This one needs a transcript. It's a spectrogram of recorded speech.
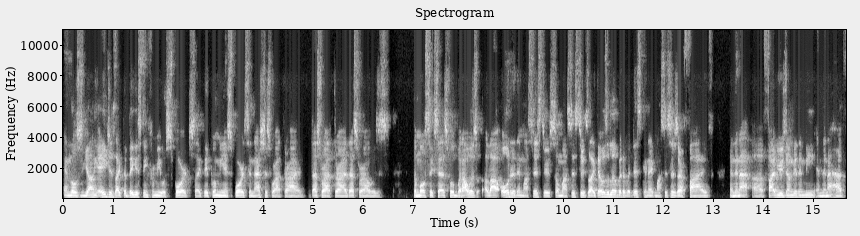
in those young ages, like the biggest thing for me was sports. Like they put me in sports, and that's just where I thrived. That's where I thrived. That's where I was the most successful. But I was a lot older than my sisters, so my sisters like there was a little bit of a disconnect. My sisters are five and then I uh, five years younger than me, and then I have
